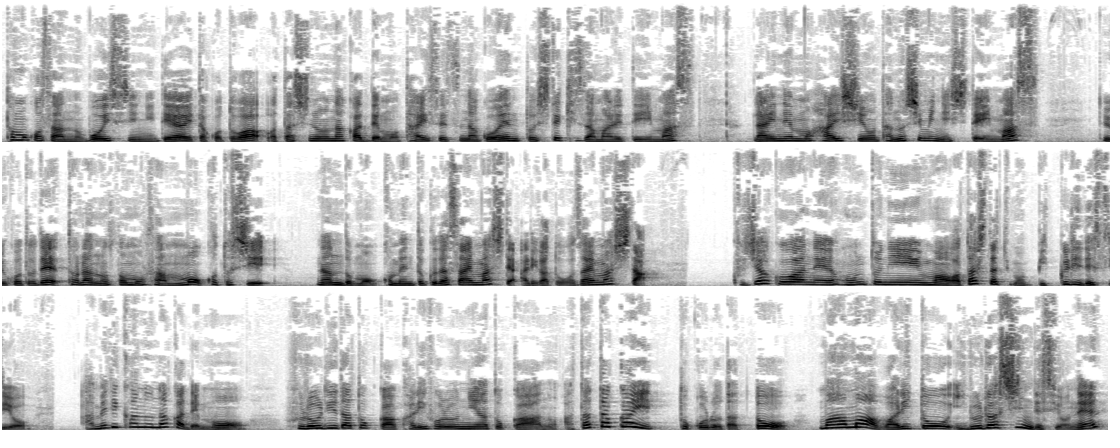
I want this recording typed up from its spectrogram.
とも子さんの Voicy に出会えたことは私の中でも大切なご縁として刻まれています。来年も配信を楽しみにしています。ということで、虎野友さんも今年何度もコメントくださいましてありがとうございました。クジャクはね、本当に、まあ私たちもびっくりですよ。アメリカの中でも、フロリダとかカリフォルニアとか、あの、暖かいところだと、まあまあ割といるらしいんですよね。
